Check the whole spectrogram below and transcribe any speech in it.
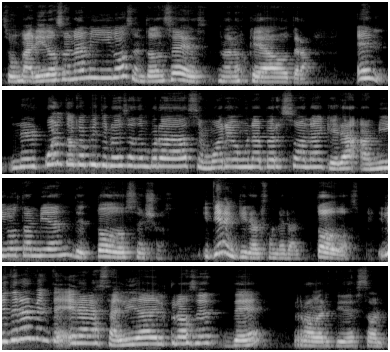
sus maridos son amigos, entonces no nos queda otra. En, el cuarto capítulo de esa temporada se muere una persona que era amigo también de todos ellos. Y tienen que ir al funeral, todos. Y literalmente era la salida del closet de Robert y de Sol.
